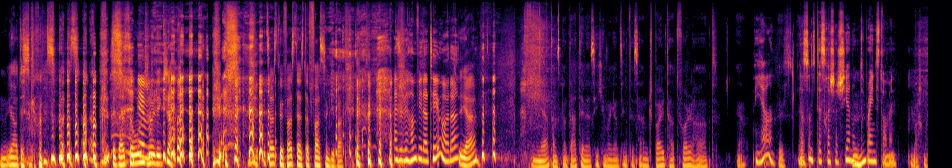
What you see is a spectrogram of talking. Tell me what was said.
Ja, das kannst du. Das hast du unschuldig geschaut. Jetzt hast du mich fast aus der Fassung gebracht. Also wir haben wieder Thema, oder? Ja. Ja, Transplantate wäre sicher mal ganz interessant. Spalthaut, Vollhaut. Ja, ja. Das, lass uns das recherchieren und mhm. brainstormen. Machen wir.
